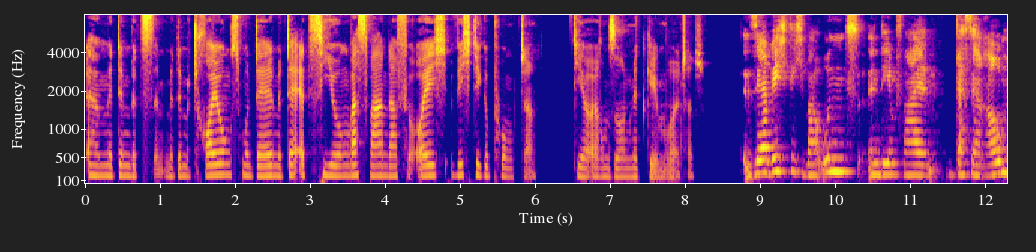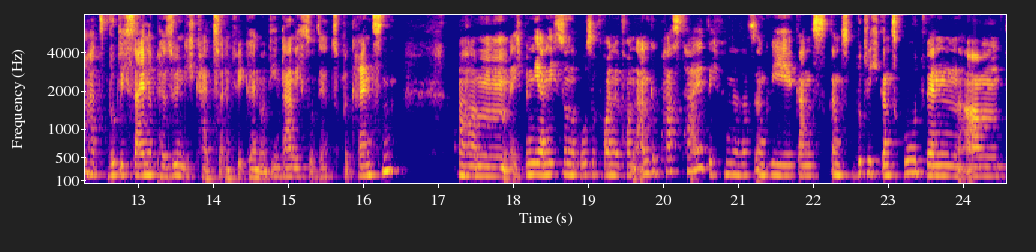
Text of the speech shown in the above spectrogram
äh, mit, dem mit dem Betreuungsmodell, mit der Erziehung? Was waren da für euch wichtige Punkte, die ihr eurem Sohn mitgeben wolltet? Sehr wichtig war uns in dem Fall, dass er Raum hat, wirklich seine Persönlichkeit zu entwickeln und ihn da nicht so sehr zu begrenzen. Ähm, ich bin ja nicht so eine große Freundin von Angepasstheit. Ich finde das irgendwie ganz, ganz, wirklich ganz gut, wenn, ähm,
